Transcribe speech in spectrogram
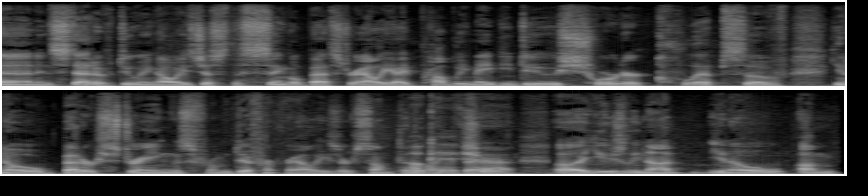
and instead of doing always just the single best rally, I'd probably maybe do shorter clips of you know better strings from different rallies or something Okay, like sure. that. Uh, usually not, you know, um,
